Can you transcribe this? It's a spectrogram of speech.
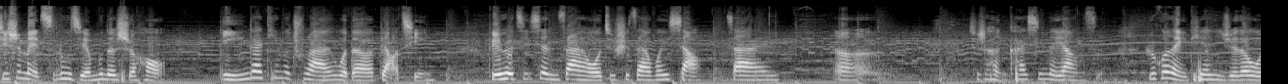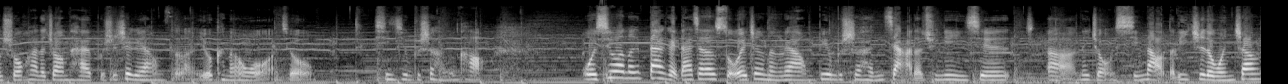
其实每次录节目的时候，你应该听得出来我的表情。比如说，现在我就是在微笑，在，嗯，就是很开心的样子。如果哪天你觉得我说话的状态不是这个样子了，有可能我就心情不是很好。我希望能带给大家的所谓正能量，并不是很假的去念一些，呃，那种洗脑的励志的文章，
